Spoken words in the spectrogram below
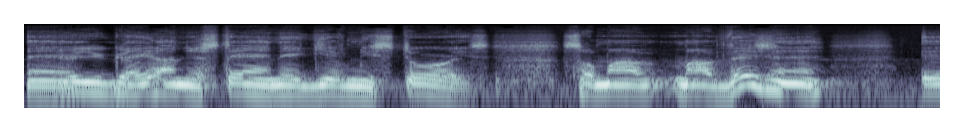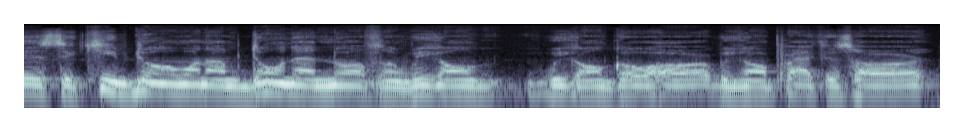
and they understand. They give me stories. So my my vision is to keep doing what I'm doing at Northland. We gon' we gonna go hard. We gonna practice hard.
